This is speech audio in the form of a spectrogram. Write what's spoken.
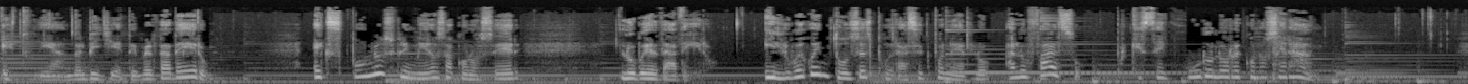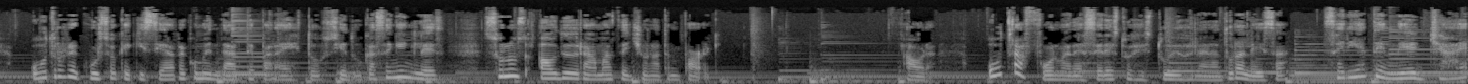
estudiando el billete verdadero. Los primeros a conocer lo verdadero y luego entonces podrás exponerlo a lo falso, porque seguro lo reconocerán. Otro recurso que quisiera recomendarte para esto, si educas en inglés, son los audiodramas de Jonathan Park. Ahora, otra forma de hacer estos estudios de la naturaleza sería tener ya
